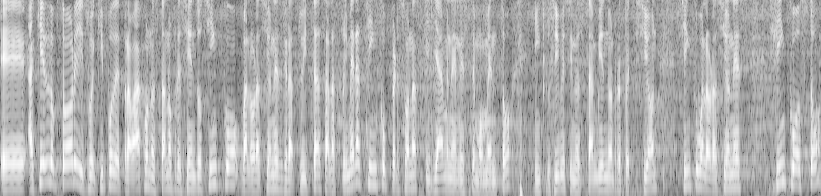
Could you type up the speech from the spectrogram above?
Eh, aquí el doctor y su equipo de trabajo nos están ofreciendo cinco valoraciones gratuitas a las primeras cinco personas que llamen en este momento, inclusive si nos están viendo en repetición, cinco valoraciones sin costo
